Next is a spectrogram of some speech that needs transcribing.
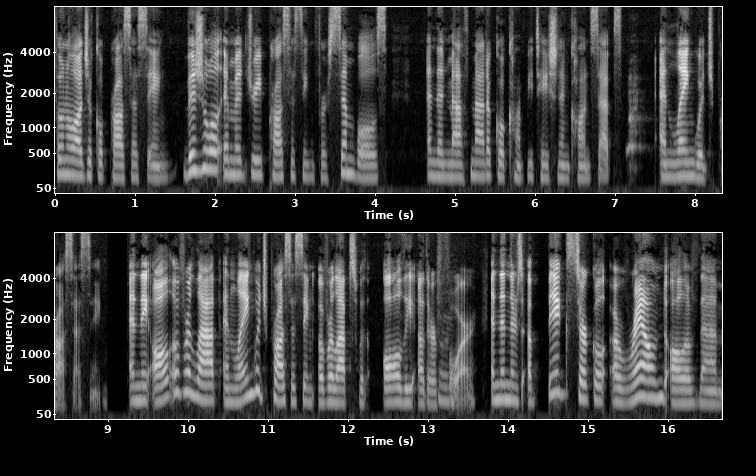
phonological processing, visual imagery processing for symbols, and then mathematical computation and concepts, and language processing and they all overlap and language processing overlaps with all the other mm. four and then there's a big circle around all of them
